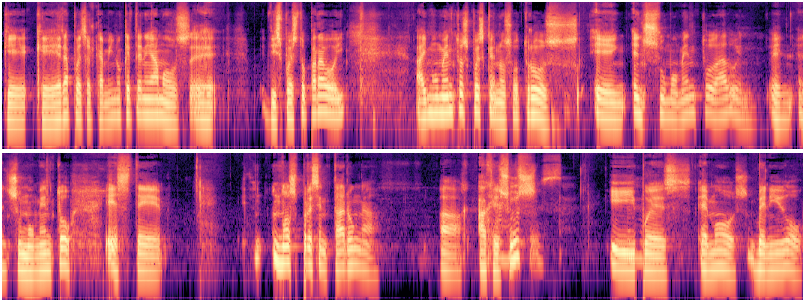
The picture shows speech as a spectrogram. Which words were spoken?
que, que era pues el camino que teníamos eh, dispuesto para hoy. Hay momentos pues que nosotros en, en su momento dado, en, en- en su momento, este, nos presentaron a, a, a Jesús, Jesús. y pues hemos venido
